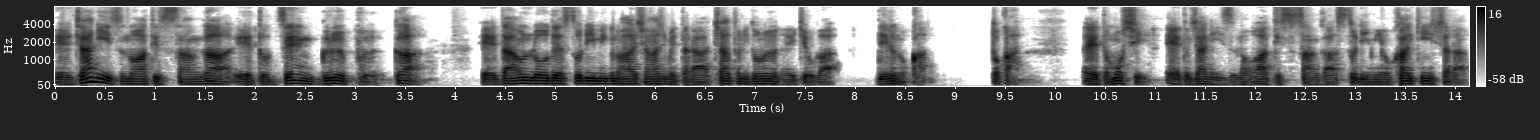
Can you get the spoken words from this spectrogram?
えージャニーズのアーティストさんが、えっ、と、全グループが、えーダウンロードやストリーミングの配信を始めたら、チャートにどのような影響が出るのかとか、えっ、と、もし、えっ、と、ジャニーズのアーティストさんがストリーミングを解禁したら、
